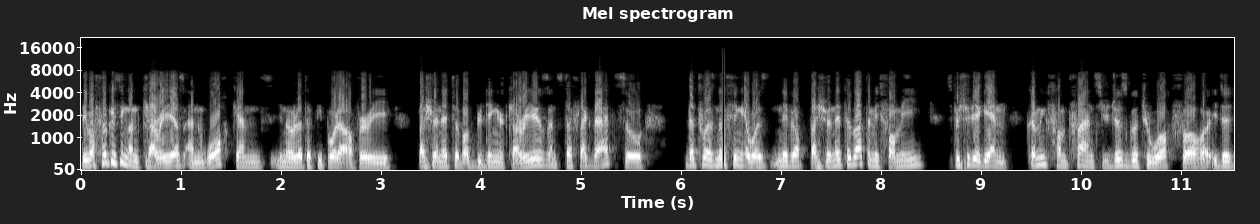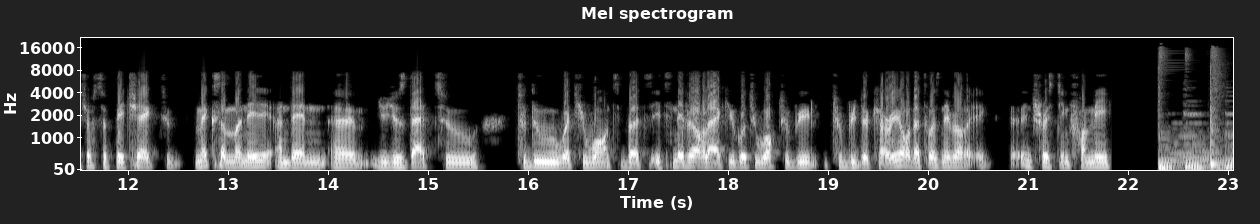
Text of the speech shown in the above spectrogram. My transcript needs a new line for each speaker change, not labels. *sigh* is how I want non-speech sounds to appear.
they were focusing on careers and work. And, you know, a lot of people are very passionate about building your careers and stuff like that. So that was nothing I was never passionate about. I mean, for me, especially again, coming from France, you just go to work for either just a paycheck to make some money and then um, you use that to to do what you want. But it's never like you go to work to build to build a career. That was never uh, interesting for me.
